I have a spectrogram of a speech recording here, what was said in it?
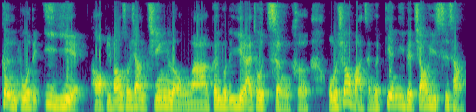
更多的异业，好，比方说像金融啊，更多的异业来做整合。我们希望把整个电力的交易市场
